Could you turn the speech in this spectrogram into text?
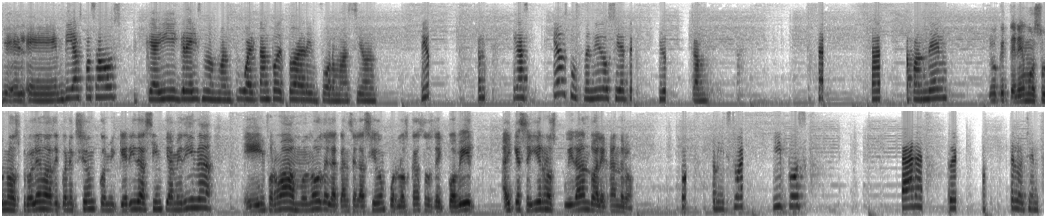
en días pasados, que ahí Grace nos mantuvo al tanto de toda la información. Han suspendido siete la pandemia. Creo que tenemos unos problemas de conexión con mi querida Cintia Medina e informábamos ¿no? de la cancelación por los casos de COVID. Hay que seguirnos cuidando, Alejandro. Visual, equipos el 80.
